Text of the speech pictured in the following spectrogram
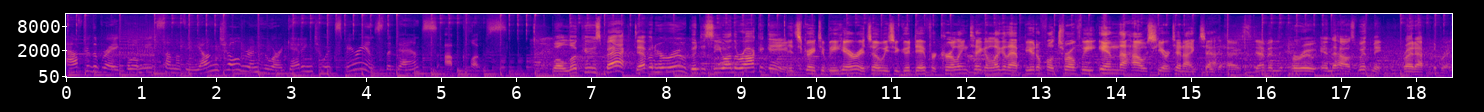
After the break, we'll meet some of the young children who are getting to experience the dance up close. Well, look who's back. Devin Heroux, good to see you on the Rock again. It's great to be here. It's always a good day for curling. Take a look at that beautiful trophy in the house here tonight, Zach. In the house. Devin Heroux in the house with me right after the break.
